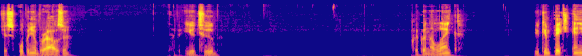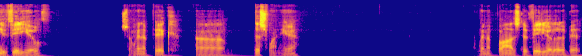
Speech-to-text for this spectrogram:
just open your browser, type YouTube, click on the link. You can pick any video. So I'm going to pick uh, this one here. I'm going to pause the video a little bit.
